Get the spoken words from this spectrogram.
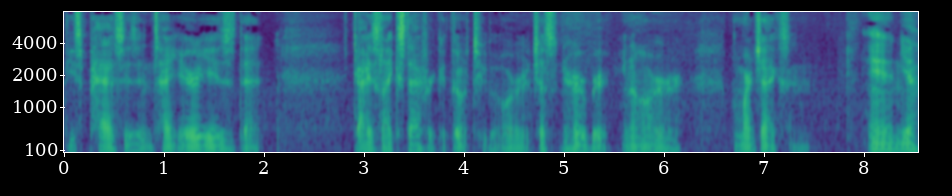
these passes in tight areas that guys like Stafford could throw to, or Justin Herbert, you know, or Lamar Jackson. And yeah,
